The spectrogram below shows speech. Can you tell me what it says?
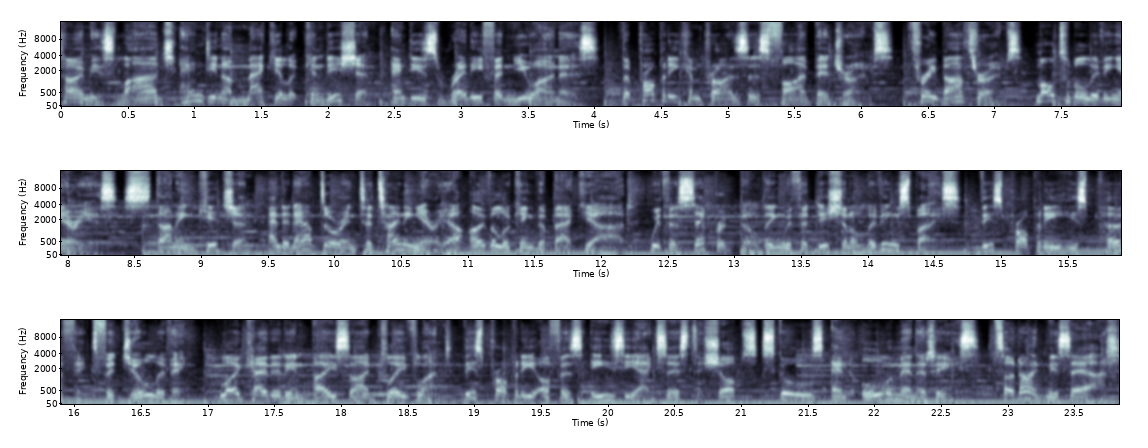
home is large and in immaculate condition and is ready for new owners. The property comprises five bedrooms, three bathrooms, multiple living areas, stunning kitchen, and an outdoor entertaining area overlooking the backyard. With a separate building with additional living space, this property is perfect for dual living. Located in Bayside, Cleveland, this property offers easy access to shops, schools, and all amenities, so don't miss out.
